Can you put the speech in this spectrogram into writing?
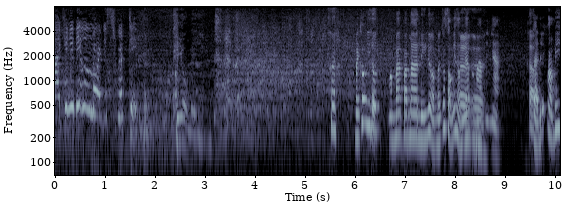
Uh, can you be a little more descriptive? Peel me. มันก็อีโรประมาณประมาณนึงเนอะมันก็สองแง่สองแง่เออประมาณนึงอะครับแต่ด้วยความที่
